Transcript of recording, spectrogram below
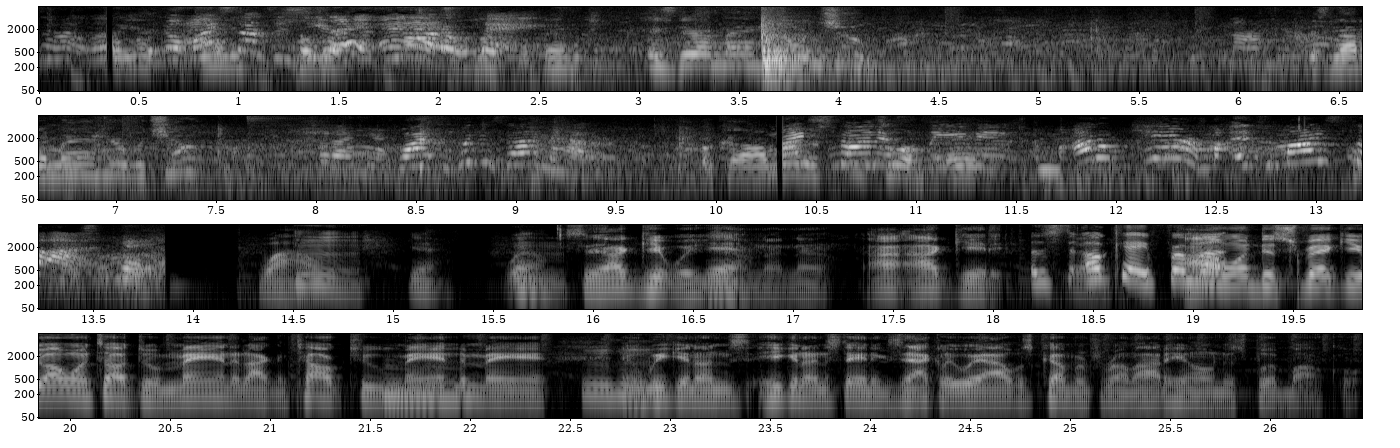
No, my son's okay. Is there a man here with you? There's not a man here with you? But I'm here. Why, what does that matter? Because I'm My son speak a is man. leaving. I don't care. It's my son. Wow. Yeah. Well, Mm, See, I get what you're Yeah. talking about now. I, I get it. It's- okay, from I don't a- want to disrespect you. I want to talk to a man that I can talk to, man to man, Mhm. and we can un- he can understand exactly where I was coming from out here on this football court,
